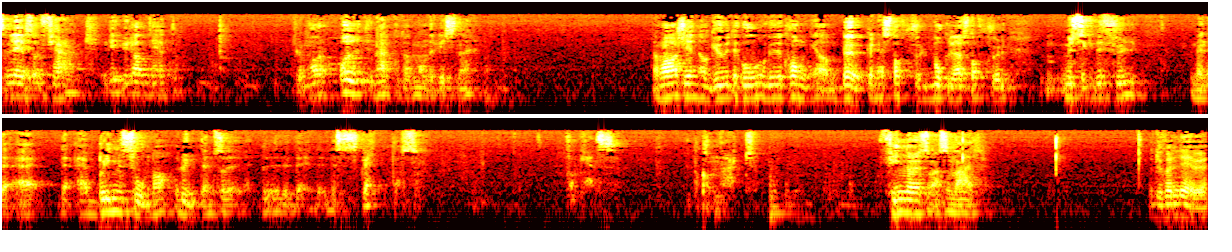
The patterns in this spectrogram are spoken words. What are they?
Som lever så fjernt i realiteten. For de har aldri nærkontakt med andre kristne. De har sin og Gud er god, og Gud er konge, og bøkene er stofffulle, boken er stofffull, musikken er full. Men det er, det er blindsona rundt dem, så det, det, det, det skvetter, altså. Folkens, kom nært. Finn noen som er så nær. Og du kan leve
